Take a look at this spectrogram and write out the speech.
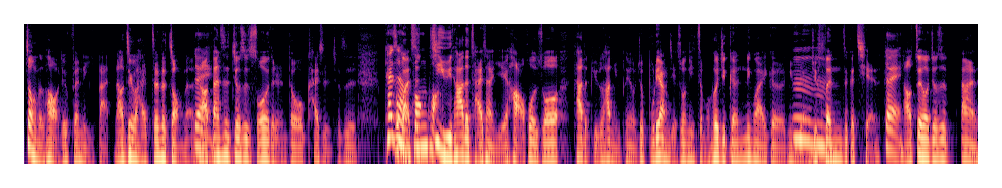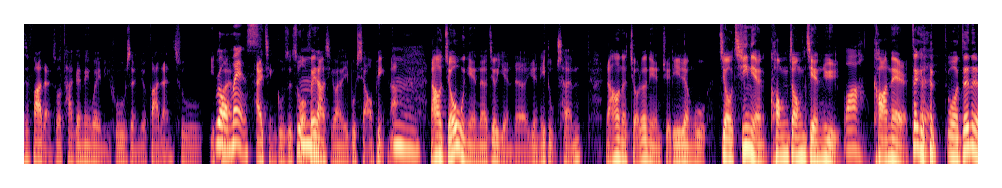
中了的话我就分你一半。然后结果还真的中了，然后但是就是所有的人都开始就是开始很疯狂，觊觎他的财产也好，或者说他的比如说他女朋友就不谅解，说你怎么会去跟另外一个女人去分这个钱？嗯、对，然后最后就是当然是发展说他跟那位女服务生就发展出一段爱情故事，是我非常喜欢的一部小品啦。嗯、然后九五年呢就演了《远离赌城》，然后呢九六年《绝地任务》，九七年《空中监狱》。哇，Con Air，这个 我真的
